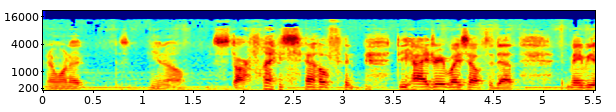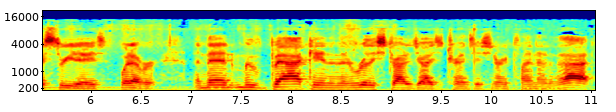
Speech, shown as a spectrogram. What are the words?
I don't want to, you know, starve myself and dehydrate myself to death. Maybe it's three days, whatever. And then move back in and then really strategize a transitionary plan out of that.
